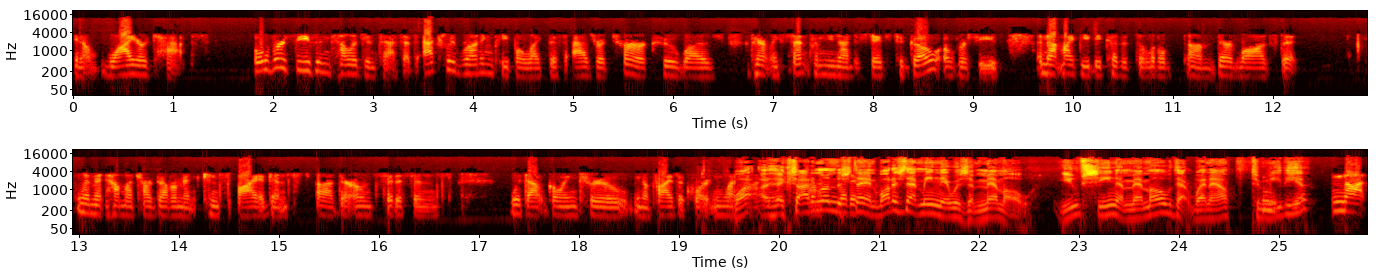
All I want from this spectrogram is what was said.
you know, wiretaps, overseas intelligence assets, actually running people like this Azra Turk, who was apparently sent from the United States to go overseas, and that might be because it's a little um, there are laws that limit how much our government can spy against uh, their own citizens without going through, you know, FISA court and whatnot. What? I don't uh, understand. What does that mean? There was a memo. You've seen a memo that went out to media? Not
